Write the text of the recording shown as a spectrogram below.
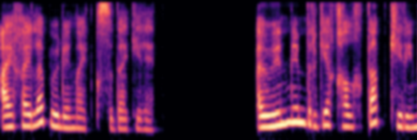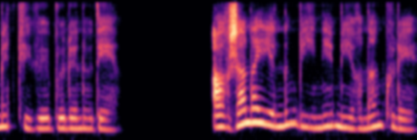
Айқайлап өлең айтқысы да келеді. Әуенмен бірге қалықтап керемет күйге бөленуде. Ақжан әйелінің биіне миығынан күле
